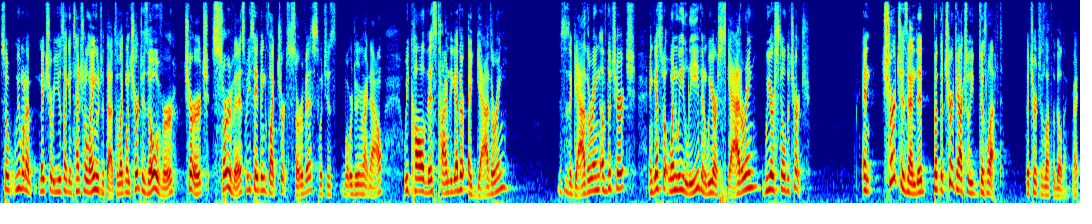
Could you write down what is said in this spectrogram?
So we want to make sure we use like intentional language with that. So like when church is over, church service, we say things like church service, which is what we're doing right now. We call this time together a gathering. This is a gathering of the church. And guess what? When we leave and we are scattering, we are still the church. And church has ended, but the church actually just left. The church has left the building, right?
